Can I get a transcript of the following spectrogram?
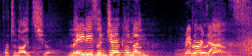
for tonight's show. Ladies, Ladies and, gentlemen, gentlemen River, River Dance. Dance.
